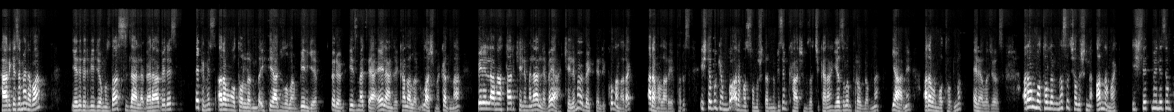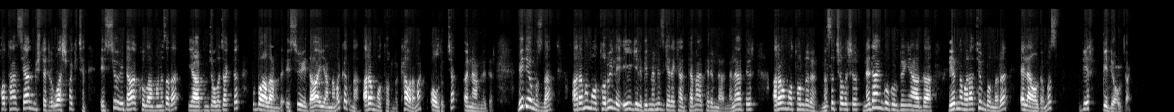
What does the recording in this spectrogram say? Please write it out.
Herkese merhaba. Yeni bir videomuzda sizlerle beraberiz. Hepimiz arama motorlarında ihtiyacımız olan bilgi, ürün, hizmet veya eğlence kanallarına ulaşmak adına belirli anahtar kelimelerle veya kelime öbeklerini kullanarak aramalar yaparız. İşte bugün bu arama sonuçlarını bizim karşımıza çıkaran yazılım programını yani arama motorunu ele alacağız. Arama motorlarının nasıl çalıştığını anlamak, işletmenizin potansiyel müşterilere ulaşmak için SEO'yu daha kullanmanıza da yardımcı olacaktır. Bu bağlamda SEO'yu daha iyi anlamak adına arama motorunu kavramak oldukça önemlidir. Videomuzda arama motoru ile ilgili bilmemiz gereken temel terimler nelerdir? Arama motorları nasıl çalışır? Neden Google dünyada bir numara tüm bunları ele aldığımız bir video olacak.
